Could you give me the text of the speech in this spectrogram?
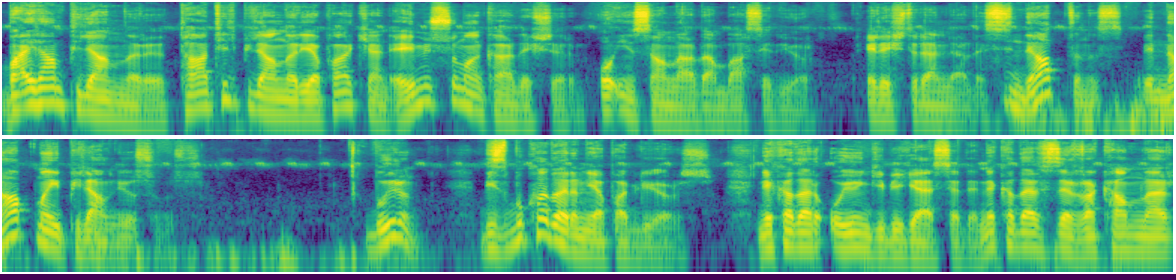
bayram planları, tatil planları yaparken ey Müslüman kardeşlerim, o insanlardan bahsediyorum, eleştirenlerden. Siz ne yaptınız ve ne yapmayı planlıyorsunuz? Buyurun. Biz bu kadarını yapabiliyoruz. Ne kadar oyun gibi gelse de, ne kadar size rakamlar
